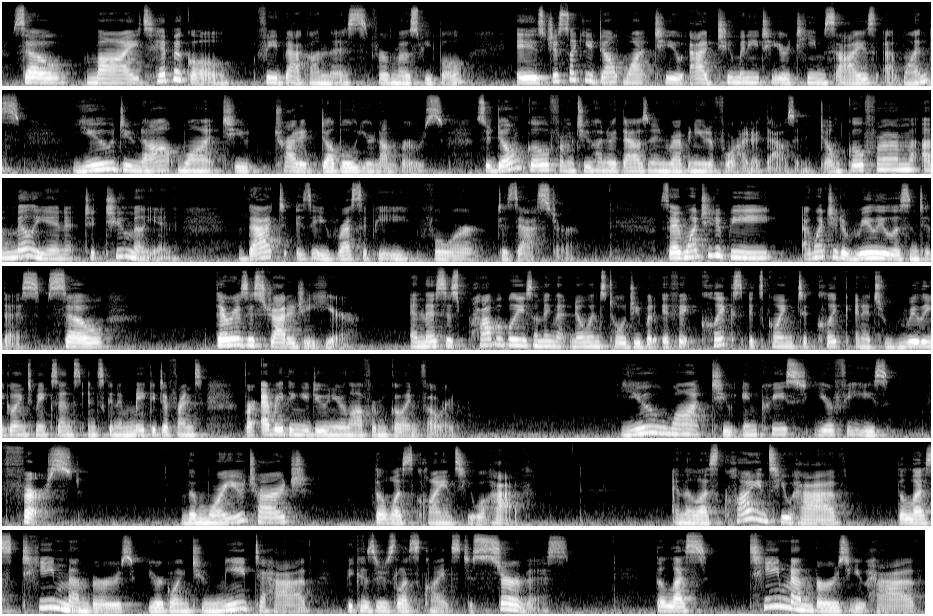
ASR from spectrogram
So, my typical feedback on this for most people is just like you don't want to add too many to your team size at once, you do not want to try to double your numbers. So don't go from 200,000 in revenue to 400,000. Don't go from a million to 2 million. That is a recipe for disaster. So I want you to be I want you to really listen to this. So there is a strategy here. And this is probably something that no one's told you, but if it clicks, it's going to click and it's really going to make sense and it's going to make a difference for everything you do in your law firm going forward. You want to increase your fees first. The more you charge, the less clients you will have. And the less clients you have, the less team members you're going to need to have because there's less clients to service. The less team members you have,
